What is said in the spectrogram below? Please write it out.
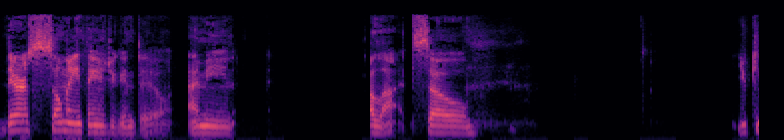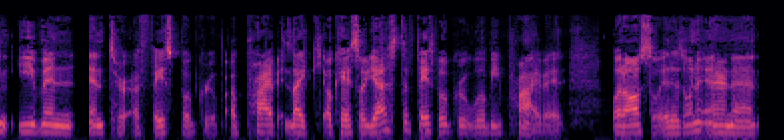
There are so many things you can do. I mean, a lot. So you can even enter a Facebook group, a private, like, okay, so yes, the Facebook group will be private, but also it is on the internet.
